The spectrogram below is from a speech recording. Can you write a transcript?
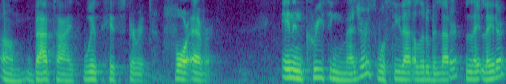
um, baptized with His Spirit forever. In increasing measures, we'll see that a little bit later, la- later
